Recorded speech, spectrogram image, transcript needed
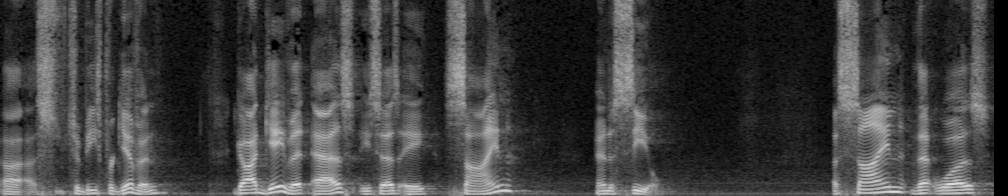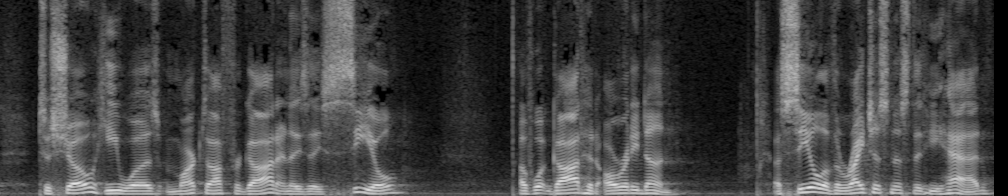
uh, to be forgiven, God gave it as, he says, a sign and a seal. A sign that was to show he was marked off for God and as a seal of what God had already done. A seal of the righteousness that he had,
